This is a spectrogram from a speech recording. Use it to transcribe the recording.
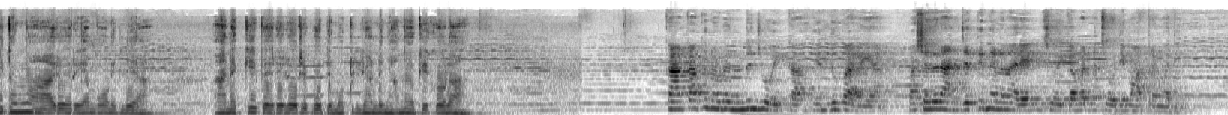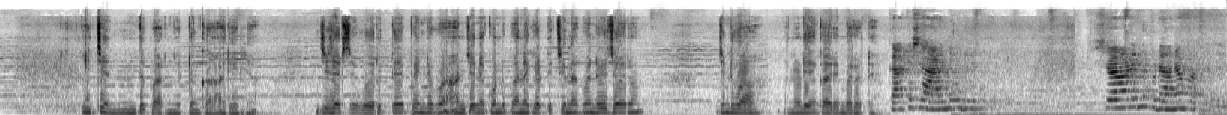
ഇതൊന്നും ആരും അറിയാൻ പോണില്ല. അനക്ക് ഈ പേരിൽ ഒരു ബുദ്ധിമുട്ടില്ലാണ്ട് ഞാൻ നോക്കിക്കോളാം. കാക്കാക്കിനോട് എന്തും ചോദിക്കാം എന്തും പറയാ. പക്ഷെ അതൊരു അഞ്ചത്തി നിന്നുള്ള നിലയിൽ ചോദിക്കാൻ പറ്റുന്ന ചോദ്യം മാത്രം മതി. ഇജെന്ത് എന്ത് പറഞ്ഞിട്ടും കാര്യമില്ല. വിചാരിച്ച് വെറുതെ എന്റെ അഞ്ചനെ കൊണ്ട് പന കെട്ടിച്ചെന്നപ്പോ എന്റെ വിചാരം. ഇജ്ജ് വാ എന്നോട് ഞാൻ കാര്യം പറയട്ടെ. കാക്ക ഷാളിനോട് ഷാളിന് വിടാനാ പറഞ്ഞത്.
